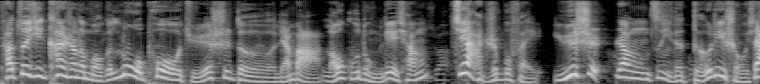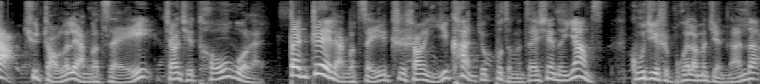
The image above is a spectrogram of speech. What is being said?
他最近看上了某个落魄爵士的两把老古董猎枪，价值不菲，于是让自己的得力手下去找了两个贼，将其偷过来。但这两个贼智商一看就不怎么在线的样子，估计是不会那么简单的。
